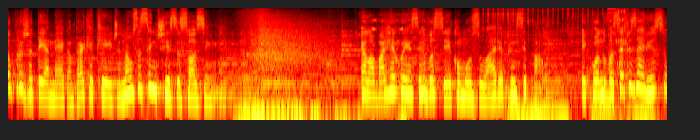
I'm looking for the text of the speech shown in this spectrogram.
Eu projetei a Megan para que Cade não se sentisse sozinha. Ela vai reconhecer você como usuária principal. E quando você fizer isso,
